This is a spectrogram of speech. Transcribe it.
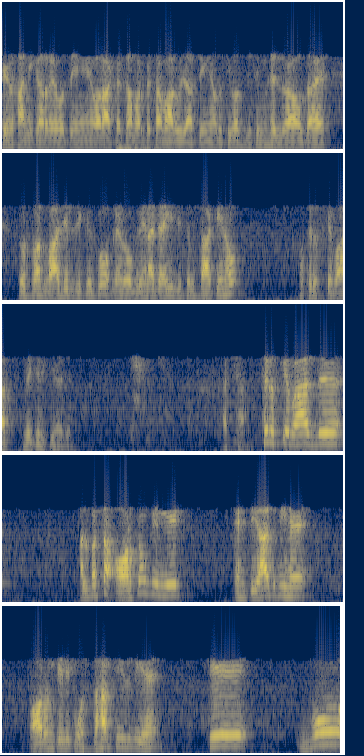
छेड़खानी कर रहे होते हैं और आकर कमर पे सवार हो जाते हैं और उसी वक्त जिसम हिल रहा होता है तो उस वक्त वाजिब ज़िक्र को अपने रोक देना चाहिए, जिसम साकिन हो और फिर उसके बाद ज़िक्र किया जाए। अच्छा फिर उसके बाद अलबत् औरतों के लिए एक एहतियात भी है और उनके लिए एक मुस्तहब चीज़ भी है कि वो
